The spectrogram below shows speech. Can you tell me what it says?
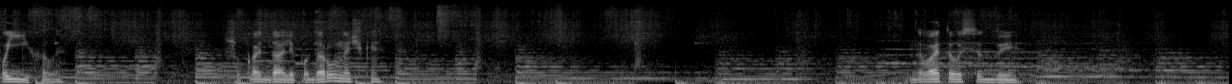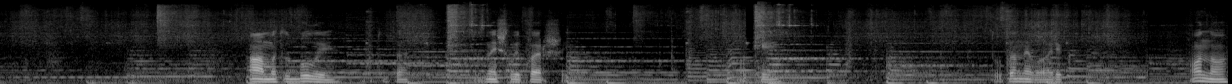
Поїхали. Шукать далі подаруночки. Давайте ось сюди. А, ми тут були. Тут знайшли перший. Окей. Тут а не варік. Оно.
